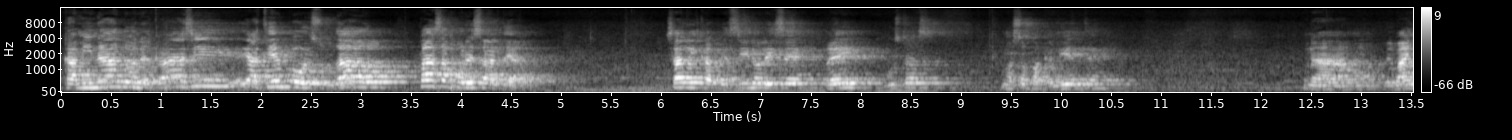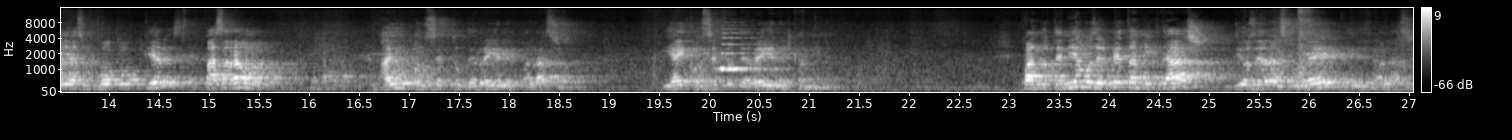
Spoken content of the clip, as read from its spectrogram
caminando en el así a tiempo sudado, pasa por esa aldea. Sale el campesino, le dice, rey, ¿gustas? Una sopa caliente, una, te bañas un poco, ¿quieres? ¿Pasará o no? Hay un concepto de rey en el palacio y hay conceptos de rey en el camino. Cuando teníamos el Beta Migdash, Dios era su rey en el palacio.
